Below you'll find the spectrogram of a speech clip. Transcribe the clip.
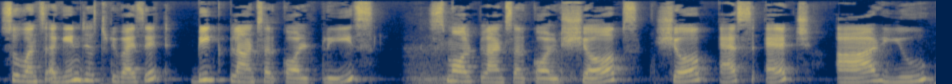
so, once again, just revise it. Big plants are called trees. Small plants are called shrubs. Shrub, s h R U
